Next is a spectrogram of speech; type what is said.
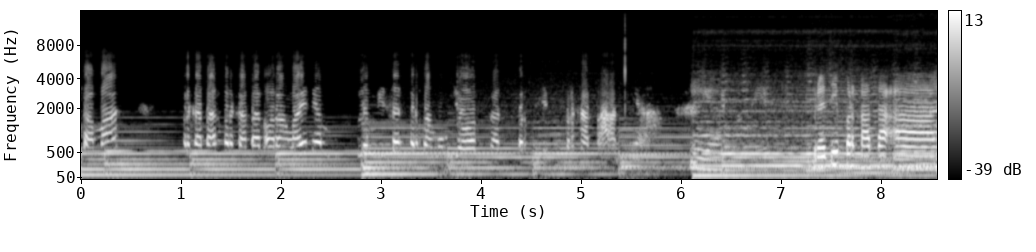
sama perkataan-perkataan orang lain yang belum bisa dipertanggungjawabkan seperti itu perkataannya iya. Berarti perkataan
